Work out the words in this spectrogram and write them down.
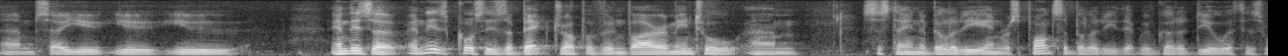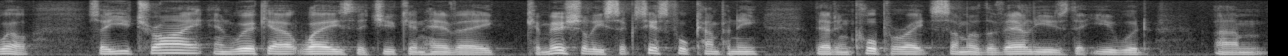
Um, so you you you, and there's a and there's of course there's a backdrop of environmental um, sustainability and responsibility that we've got to deal with as well. So you try and work out ways that you can have a commercially successful company that incorporates some of the values that you would um,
